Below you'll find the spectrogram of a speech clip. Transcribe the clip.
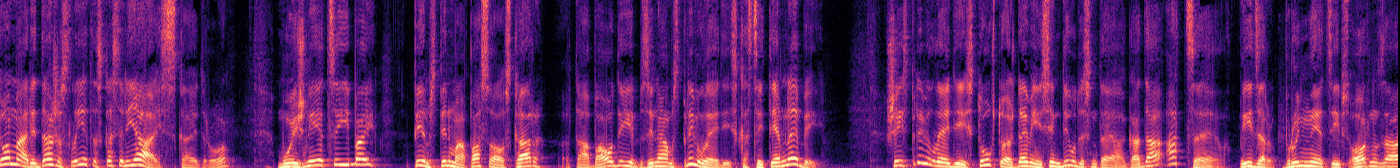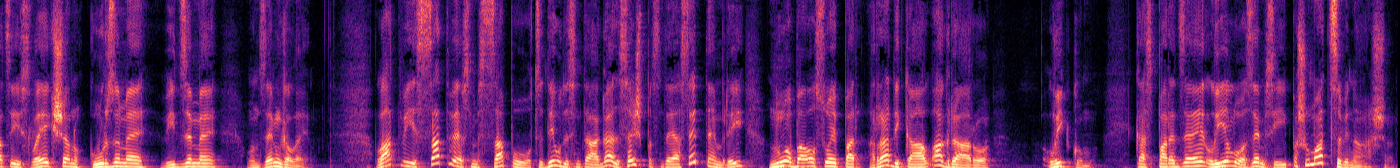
Tomēr ir dažas lietas, kas ir jāizskaidro. Mūžniecībai pirms Pirmā pasaules kara tā baudīja zināmas privilēģijas, kas citiem nebija. Šīs privilēģijas 1920. gadā atcēla līdz ar bruņniecības organizāciju slēgšanu Kurzemē, Vidzemē un Zemgalē. Latvijas satversmes sapulce 20. gada 16. septembrī nobalsoja par radikālu agrāro likumu, kas paredzēja lielo zemes īpašumu atsevināšanu.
